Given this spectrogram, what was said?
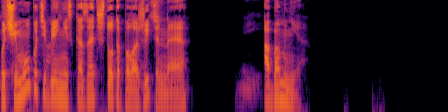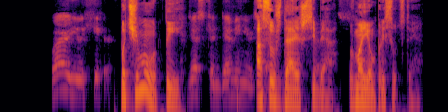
Почему бы тебе не сказать что-то положительное обо мне? Почему ты осуждаешь себя в моем присутствии?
